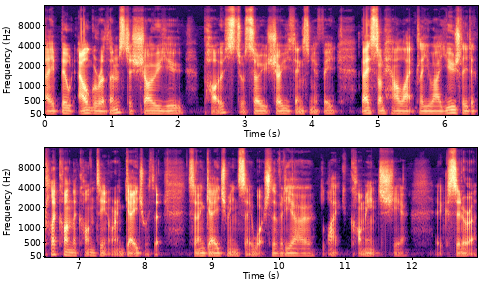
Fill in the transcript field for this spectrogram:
they build algorithms to show you posts or so show you things on your feed based on how likely you are usually to click on the content or engage with it. So engage means say watch the video, like, comment, share, etc.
